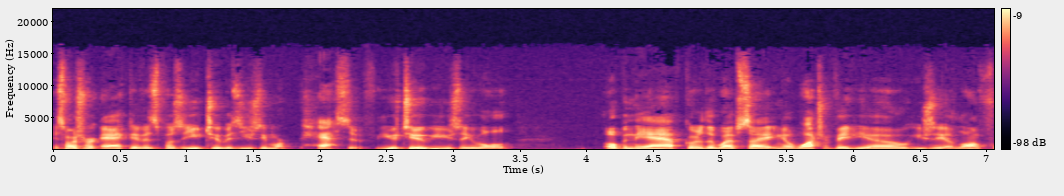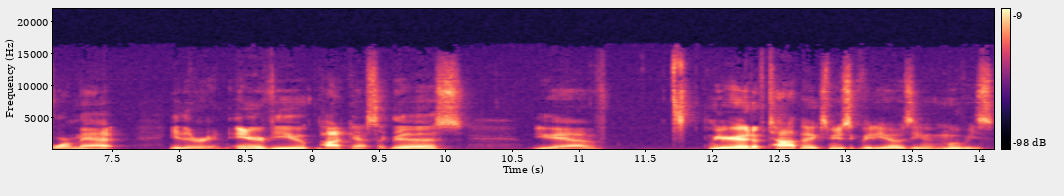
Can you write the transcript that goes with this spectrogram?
It's much more active as opposed to YouTube is usually more passive. YouTube usually will open the app, go to the website, and you'll watch a video, usually a long format, either an interview, podcast like this. You have myriad of topics, music videos, even movies.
